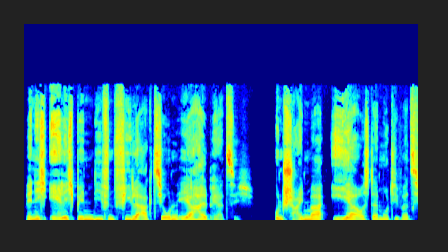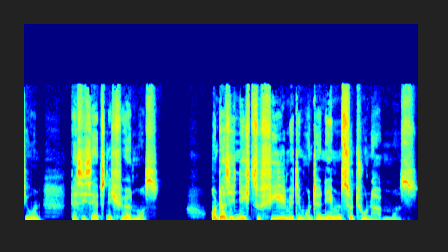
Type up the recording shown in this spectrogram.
wenn ich ehrlich bin, liefen viele Aktionen eher halbherzig und scheinbar eher aus der Motivation, dass ich selbst nicht führen muss und dass ich nicht zu viel mit dem Unternehmen zu tun haben muss.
